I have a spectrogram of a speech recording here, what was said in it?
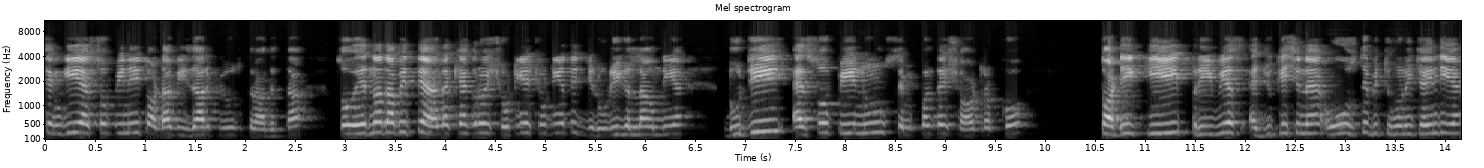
ਚੰਗੀ ਐਸਓਪੀ ਨੇ ਤੁਹਾਡਾ ਵੀਜ਼ਾ ਰਿਫਿਊਜ਼ ਕਰਾ ਦਿੱਤਾ। ਸੋ ਇਹਨਾਂ ਦਾ ਵੀ ਧਿਆਨ ਰੱਖਿਆ ਕਰੋ, ਇਹ ਛੋਟੀਆਂ-ਛੋਟੀਆਂ ਤੇ ਜ਼ਰੂਰੀ ਗੱਲਾਂ ਹੁੰਦੀਆਂ। ਦੂਜੀ ਐਸਓਪੀ ਨੂੰ ਸਿੰਪਲ ਤੇ ਸ਼ਾਰਟ ਰੱਖੋ। ਤੁਹਾਡੀ ਕੀ ਪ੍ਰੀਵੀਅਸ ਐਜੂਕੇਸ਼ਨ ਹੈ, ਉਹ ਉਸ ਦੇ ਵਿੱਚ ਹੋਣੀ ਚਾਹੀਦੀ ਹੈ।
